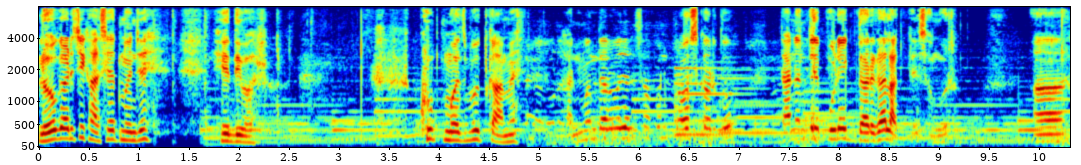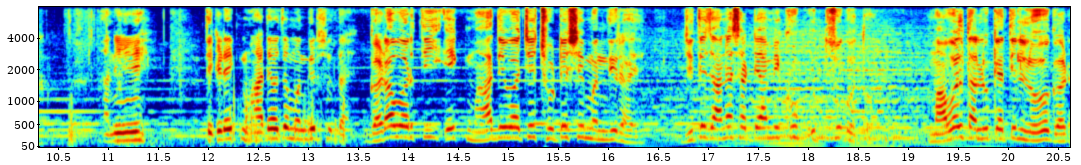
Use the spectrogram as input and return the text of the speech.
लोहगडची खासियत म्हणजे हे दिवार. खूप मजबूत काम आहे. हनुमान दरवाजा जसं आपण क्रॉस करतो त्यानंतर पुढे एक दर्गा लागते समोर. आणि तिकडे एक महादेवाचं मंदिर सुद्धा आहे. गडावरती एक महादेवाचे छोटेसे मंदिर आहे जिथे जाण्यासाठी आम्ही खूप उत्सुक होतो. मावळ तालुक्यातील लोहगड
